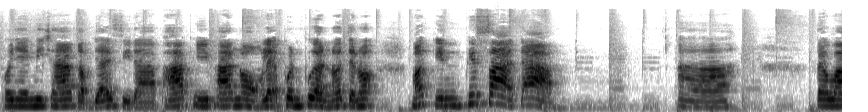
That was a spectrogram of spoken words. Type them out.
พ่อใหญ่มิชากับยายสีดาพาพี่พาน้องและเพื่อนๆเนาะจ้ะเนาะมากินพิซซ่าจ้าอ่า แต่ว่า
